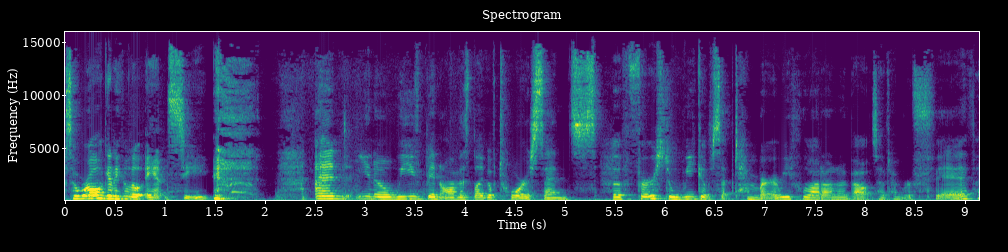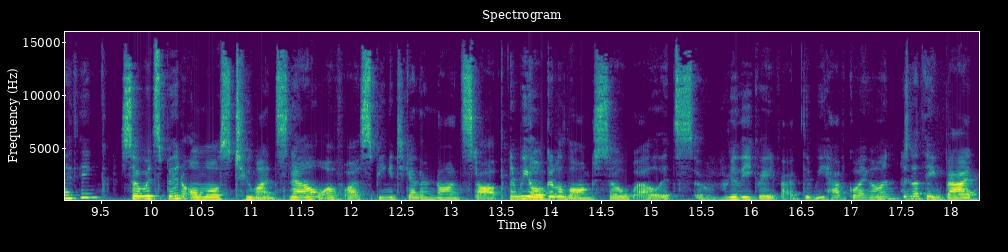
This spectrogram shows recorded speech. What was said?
So we're all getting a little antsy. And, you know, we've been on this leg of tour since the first week of September. We flew out on about September 5th, I think. So it's been almost two months now of us being together nonstop. And we all get along so well. It's a really great vibe that we have going on. There's nothing bad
